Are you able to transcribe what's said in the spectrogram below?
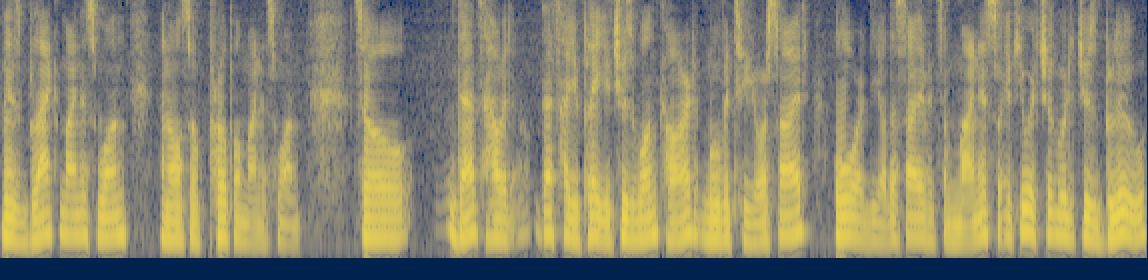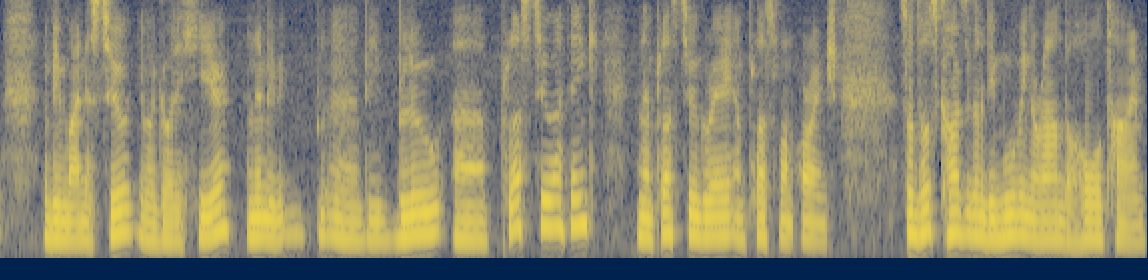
And there's black minus one, and also purple minus one. So that's how it that's how you play you choose one card move it to your side or the other side if it's a minus so if you were, were to choose blue it'd be minus two it would go to here and then be, uh, be blue uh, plus two i think and then plus two gray and plus one orange so those cards are going to be moving around the whole time.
